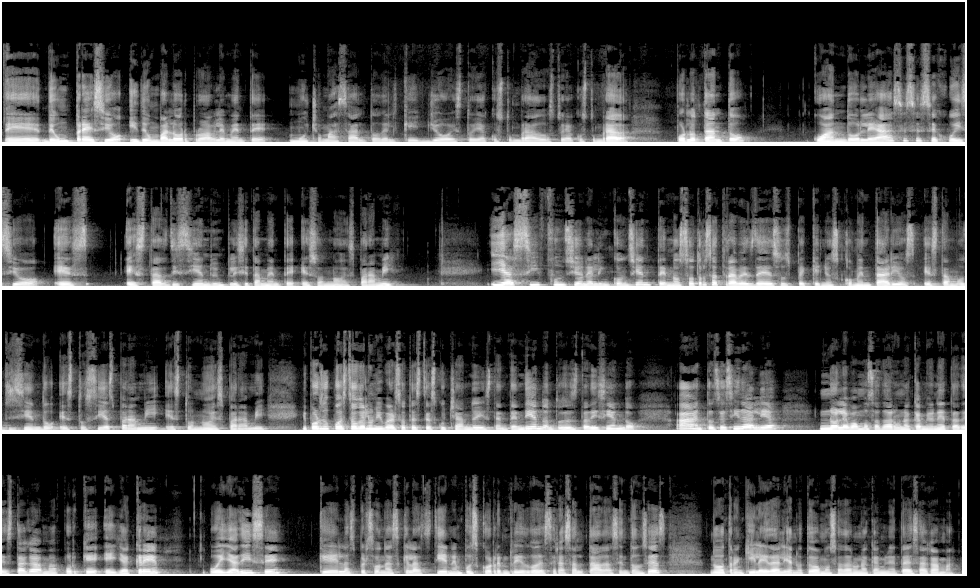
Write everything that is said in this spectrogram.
eh, de un precio y de un valor probablemente mucho más alto del que yo estoy acostumbrado, estoy acostumbrada. Por lo tanto, cuando le haces ese juicio, es, estás diciendo implícitamente, eso no es para mí. Y así funciona el inconsciente. Nosotros a través de esos pequeños comentarios estamos diciendo esto sí es para mí, esto no es para mí. Y por supuesto que el universo te está escuchando y está entendiendo. Entonces está diciendo, ah, entonces Idalia no le vamos a dar una camioneta de esta gama porque ella cree o ella dice que las personas que las tienen pues corren riesgo de ser asaltadas. Entonces, no, tranquila Idalia, no te vamos a dar una camioneta de esa gama.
